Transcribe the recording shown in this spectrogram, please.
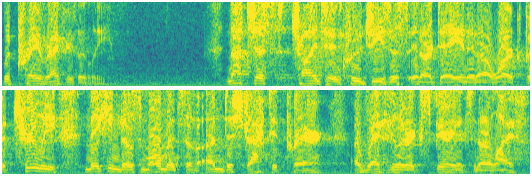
would pray regularly. Not just trying to include Jesus in our day and in our work, but truly making those moments of undistracted prayer a regular experience in our life.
